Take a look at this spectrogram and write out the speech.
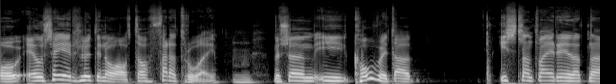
og ef þú segir hlutin á oft, þá fer að trúa því. Við sögum í COVID að Ísland væri þarna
